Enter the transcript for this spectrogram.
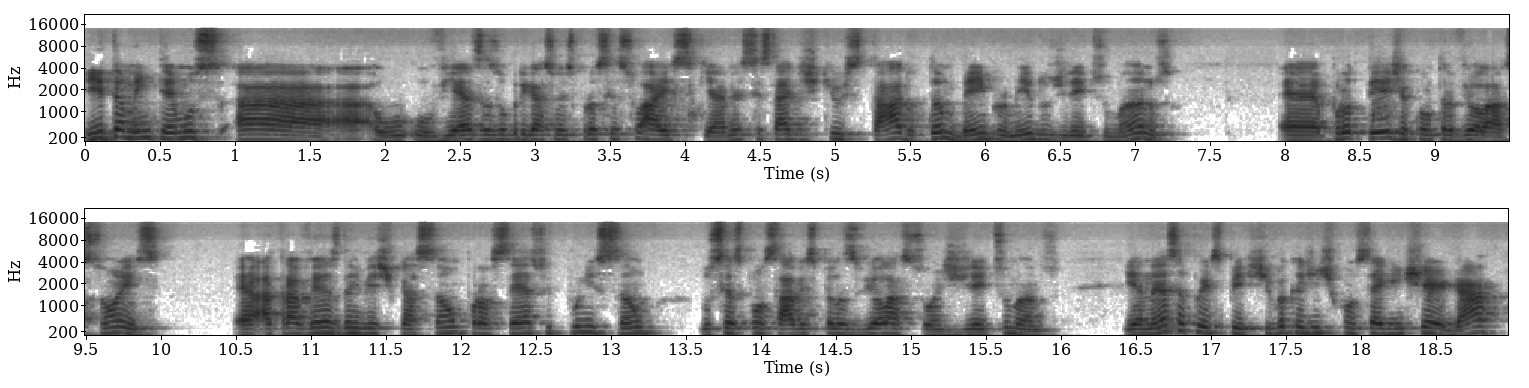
E também temos a, a, o, o, viés das obrigações processuais, que é a necessidade de que o Estado também, por meio dos direitos humanos, é, proteja contra violações é, através da investigação, processo e punição dos responsáveis pelas violações de direitos humanos. E é nessa perspectiva que a gente consegue enxergar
